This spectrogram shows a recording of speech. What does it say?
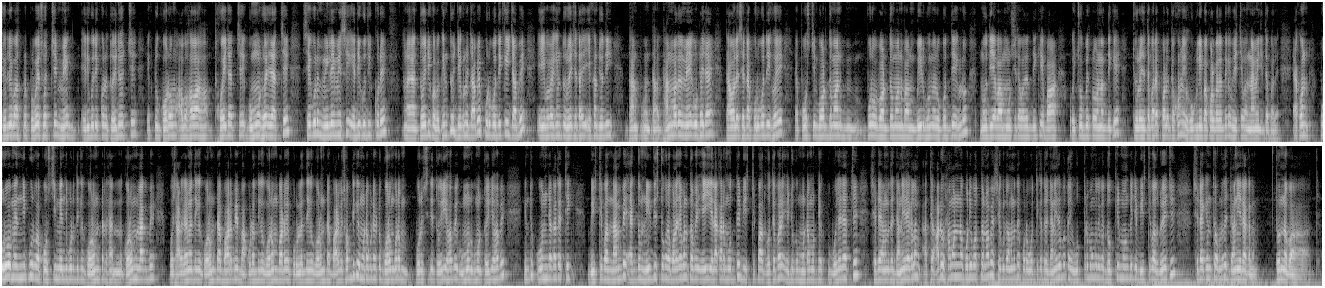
জলীয় বাষ্পের প্রবেশ হচ্ছে, মেঘ এদিক ওদিক করে তৈরি হচ্ছে, একটু গরম আবহাওয়া হয়ে যাচ্ছে, গুমোট হয়ে যাচ্ছে, সেগুলো মিলেমিশে এদিক ওদিক করে তৈরি করবে। কিন্তু যেগুলো যাবে, পূর্ব দিকেই যাবে, এইভাবে কিন্তু রয়েছে। তাই এখানে যদি ধান ধা- ধানবাদের মেঘ উঠে যায়, তাহলে সেটা পূর্ব দিক হয়ে পশ্চিম বর্ধমান, পূর্ব বর্ধমান বা বীরভূমের উপর দিয়ে এগুলো নদিয়া বা মুর্শিদাবাদের দিকে বা ওই চব্বিশ পরগনার দিকে চলে যেতে পারে। ফলে তখন ওই হুগলি বা কলকাতার দিকে বৃষ্টিপাত নামিয়ে দিতে পারে। এখন পূর্ব মেদিনীপুর বা পশ্চিম মেদিনীপুরের দিকে গরমটা গরম লাগবে, ঝাড়গ্রামের দিকে গরমটা বাড়বে, বাঁকুড়ার দিকে গরম বাড়বে, পুরুলিয়ার দিকে গরমটা বাড়বে। সব দিকে মোটামুটি একটু গরম গরম পরিস্থিতি তৈরি হবে গুমট গুমট তৈরি হবে। কিন্তু কোন জায়গাতে ঠিক বৃষ্টিপাত নামবে, একদম নির্দিষ্ট করে বলা যাবে না, তবে এই এলাকার মধ্যে বৃষ্টিপাত হতে পারে, এটুকু মোটামুটি একটু বোঝা যাচ্ছে, সেটাই আমাদের জানিয়ে রাখলাম। এতে আরও সামান্য পরিবর্তন হবে, সেগুলো আমাদের পরবর্তী ক্ষেত্রে জানিয়ে দেবো। তাই উত্তরবঙ্গ থেকে দক্ষিণবঙ্গে যে বৃষ্টিপাত রয়েছে, সেটা কিন্তু আমাদের জানিয়ে রাখলাম। ধন্যবাদ।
